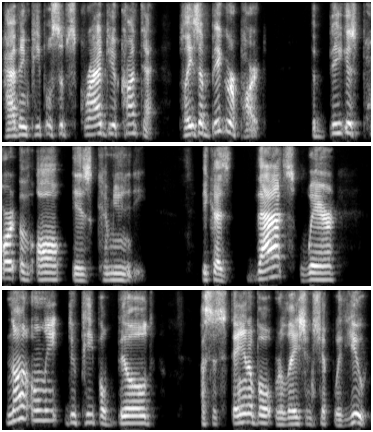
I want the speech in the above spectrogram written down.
having people subscribe to your content plays a bigger part. The biggest part of all is community because that's where not only do people build a sustainable relationship with you,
